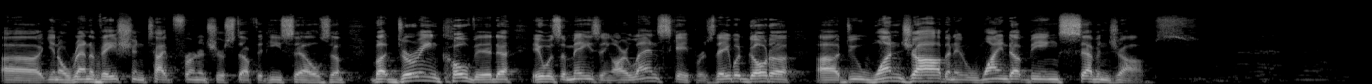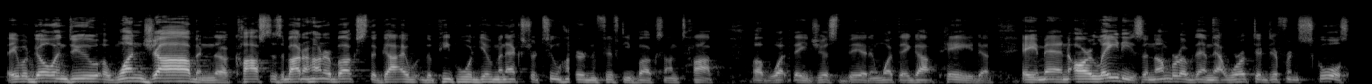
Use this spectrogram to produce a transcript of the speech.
uh, you know, renovation type furniture stuff that he sells. Uh, but during COVID, it was amazing. Our landscapers, they would go to do one job and it would wind up being seven jobs. They would go and do a one job and the cost is about a hundred bucks. The guy, the people would give them an extra 250 bucks on top of what they just bid and what they got paid. Amen. Our ladies, a number of them that worked at different schools,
